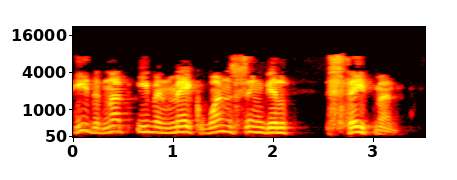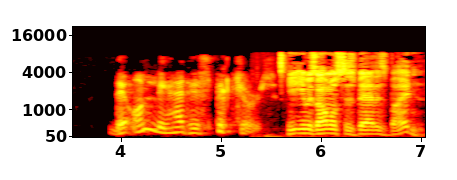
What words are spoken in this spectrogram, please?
He did not even make one single statement. They only had his pictures. he, he was almost as bad as Biden.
